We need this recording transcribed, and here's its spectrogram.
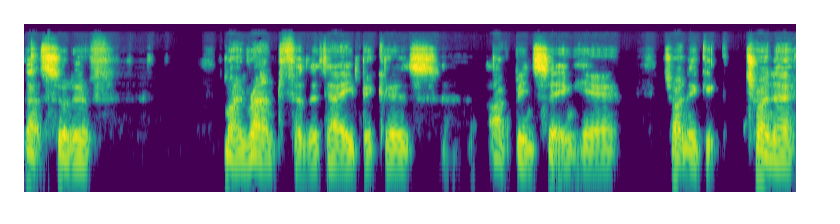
that's sort of my rant for the day because I've been sitting here trying to get, trying to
